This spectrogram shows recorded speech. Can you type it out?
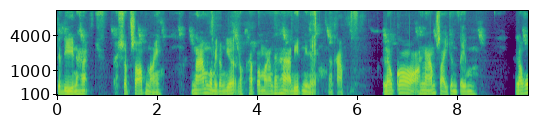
จะดีนะฮะซอฟๆหน่อย น้ำก็ไม่ต้องเยอะหรอกครับ ประมาณทั้งห้าลิตรนี่แหละนะครับ แล้วก็เอาน้ำใส่จนเต็ม แล้วก็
